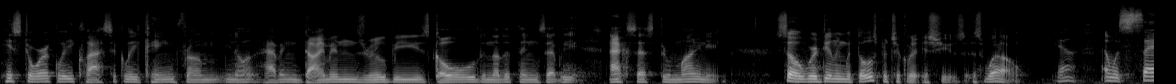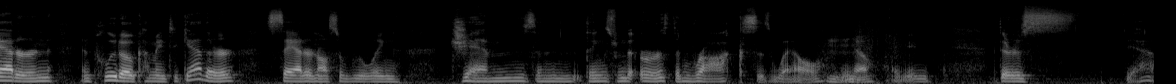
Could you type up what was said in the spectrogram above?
historically, classically came from, you know, having diamonds, rubies, gold, and other things that we access through mining. So we're dealing with those particular issues as well. Yeah. And with Saturn and Pluto coming together, Saturn also ruling gems and things from the earth and rocks as well. You mm-hmm. know, I mean, there's, yeah,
